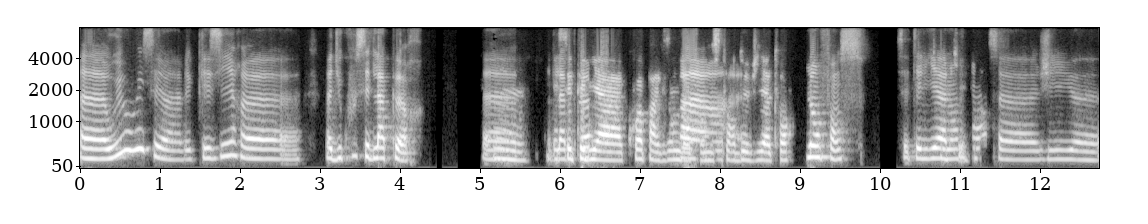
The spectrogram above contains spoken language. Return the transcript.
Oui, oui, oui, c'est avec plaisir. Bah, du coup, c'est de la peur. Hmm. Et c'était lié à quoi, par exemple, dans ton bah, histoire de vie à toi? L'enfance. C'était lié à l'enfance. Euh, j'ai eu euh,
